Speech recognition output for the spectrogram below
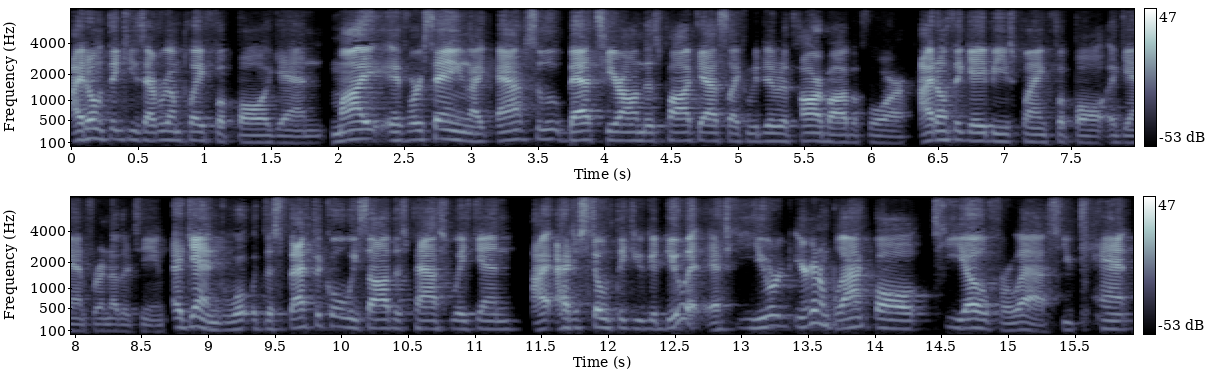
I don't think he's ever going to play football again. My, if we're saying like absolute bets here on this podcast, like we did with Harbaugh before, I don't think AB is playing football again for another team. Again, with the spectacle we saw this past weekend, I, I just don't think you could do it. If you're you're going to blackball T.O. for less, you can't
